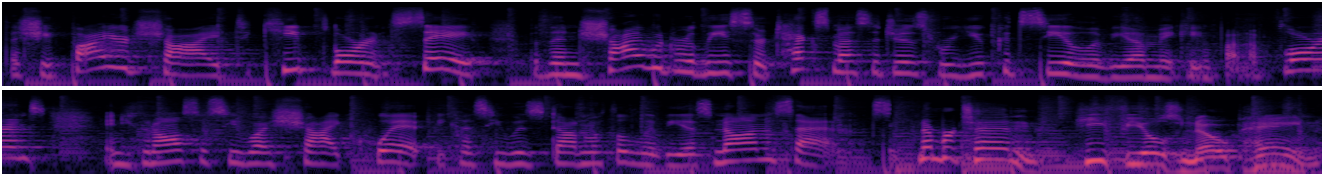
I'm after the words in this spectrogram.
that she fired Shia to keep Florence safe, but then Shia would release their text messages where you could see Olivia making fun of Florence, and you can also see why Shia quit because he was done with Olivia's nonsense. Number 10. He feels no pain.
